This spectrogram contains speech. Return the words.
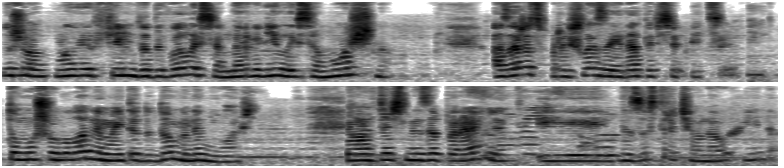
Ну що, ми фільм додивилися, нарвілися мощно, а зараз прийшли заїдати всю піцу. Тому що голодними йти додому не можна. Я вам вдячний за перегляд і до зустрічі в нових відео.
